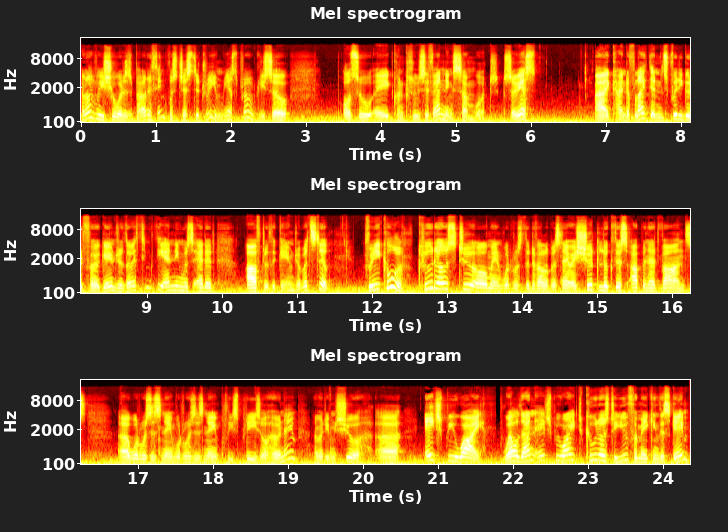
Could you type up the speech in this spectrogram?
I'm not really sure what it's about. I think it was just a dream, yes, probably. So, also a conclusive ending somewhat. So yes, I kind of liked it, and it's pretty good for a game jam, though I think the ending was added after the game jam, but still, pretty cool. Kudos to, oh man, what was the developer's name? I should look this up in advance. Uh, what was his name? What was his name? Please, please. Or her name? I'm not even sure. Uh, HBY. Well done, HBY. Kudos to you for making this game.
